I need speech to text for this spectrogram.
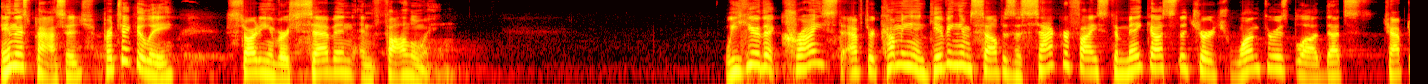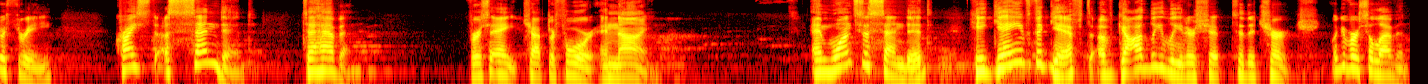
In this passage, particularly starting in verse 7 and following. We hear that Christ, after coming and giving himself as a sacrifice to make us the church, one through his blood, that's chapter 3, Christ ascended to heaven. Verse 8, chapter 4 and 9. And once ascended, he gave the gift of godly leadership to the church. Look at verse 11.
